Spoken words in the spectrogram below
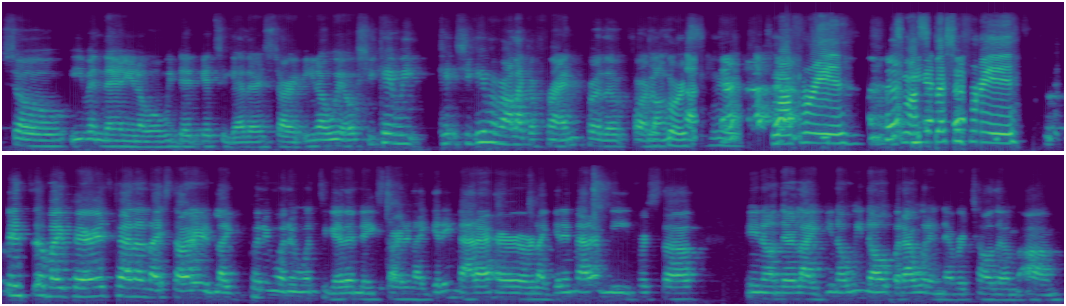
So even then, you know, when we did get together and start, you know, we oh, she came we she came around like a friend for the for a long time. of course, time. Yeah. It's my friend. It's my yeah. special friend. And so my parents kind of like started like putting one and one together, and they started like getting mad at her or like getting mad at me for stuff. You know, and they're like, you know, we know, but I wouldn't never tell them. Um,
